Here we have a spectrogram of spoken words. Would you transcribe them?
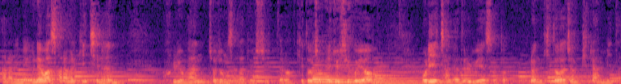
하나님의 은혜와 사랑을 끼치는 훌륭한 조종사가 될 수 있도록 기도 좀 해주시고요. 우리 자녀들을 위해서도 그런 기도가 좀 필요합니다.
